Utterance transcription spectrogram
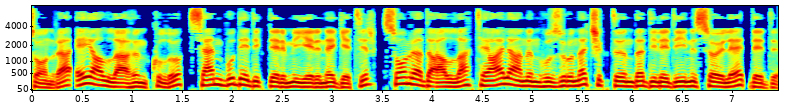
sonra, ey Allah'ın kulu, sen bu dediklerimi yerine getir, sonra da Allah Teala'nın huzuruna çıktığında dilediğini söyle, dedi.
